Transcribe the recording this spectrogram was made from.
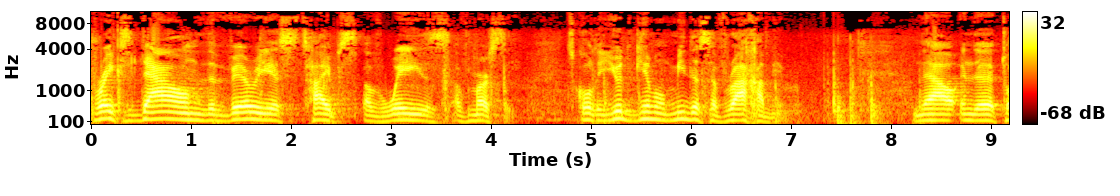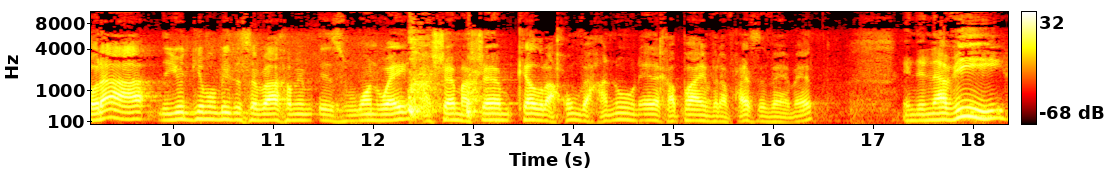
breaks down the various types of ways of mercy. It's called the Yud Gimel Midas of Rachamim. Now, in the Torah, the Yud Gimel Midas of Rachamim is one way. Hashem, Hashem, Kel Rahum V'Hanun, Erech Apayim V'Rav Chesed V'Emet. In the Navi,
